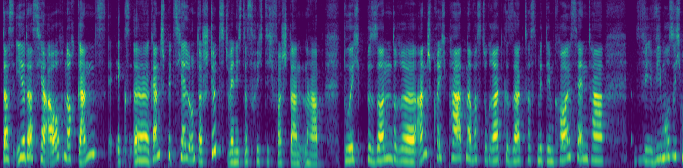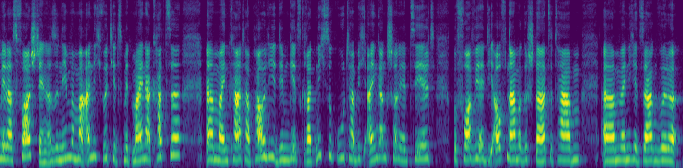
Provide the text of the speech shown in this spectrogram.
dass ihr das ja auch noch ganz, äh, ganz speziell unterstützt, wenn ich das richtig verstanden habe, durch besondere Ansprechpartner, was du gerade gesagt hast mit dem Callcenter. Wie, wie, muss ich mir das vorstellen? Also nehmen wir mal an, ich würde jetzt mit meiner Katze, äh, mein Kater Pauli, dem geht es gerade nicht so gut, habe ich eingangs schon erzählt, bevor wir die Aufnahme gestartet haben. Ähm, wenn ich jetzt sagen würde,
